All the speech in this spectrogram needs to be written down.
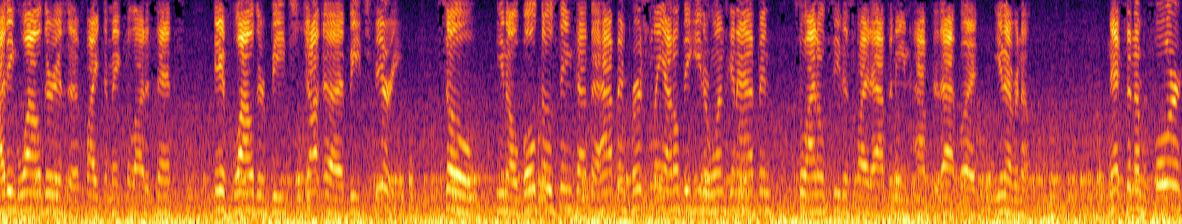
I think Wilder is a fight that makes a lot of sense. If Wilder beats uh, beats Fury, so you know both those things have to happen. Personally, I don't think either one's going to happen, so I don't see this fight happening after that. But you never know. Next at number four,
